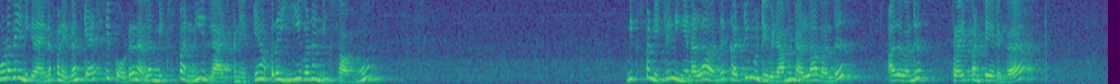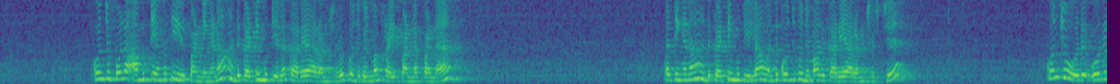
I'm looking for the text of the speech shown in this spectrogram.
கூடவே இன்றைக்கி நான் என்ன பண்ணியிருக்கேன் கேசரி பவுடர் நல்லா மிக்ஸ் பண்ணி இதில் ஆட் பண்ணியிருக்கேன் அப்போ தான் ஈவனாக மிக்ஸ் ஆகும். மிக்ஸ் பண்ணிவிட்டு நீங்கள் நல்லா வந்து கட்டி முட்டி விடாமல் நல்லா வந்து அதை வந்து ஃப்ரை பண்ணிட்டே இருங்க. கொஞ்சம் போல் அமுத்தி அமுத்தி இது பண்ணிங்கன்னா அந்த கட்டி முட்டியெல்லாம் கரைய ஆரம்பிச்சிடும் கொஞ்சம் கொஞ்சமாக ஃப்ரை பண்ண பண்ண. பார்த்திங்கன்னா அந்த கட்டி முட்டியெல்லாம் வந்து கொஞ்சம் கொஞ்சமாக அது கரைய ஆரம்பிச்சிருச்சு. கொஞ்சம் ஒரு ஒரு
